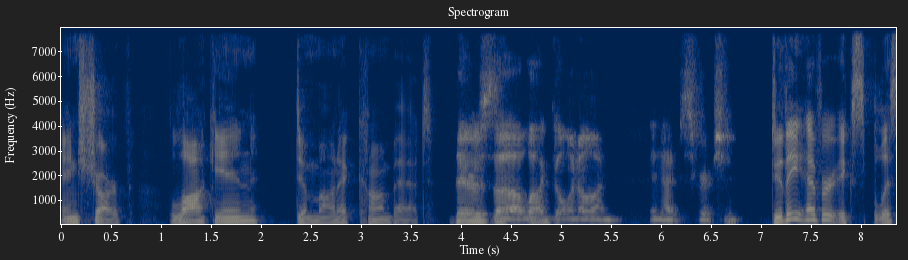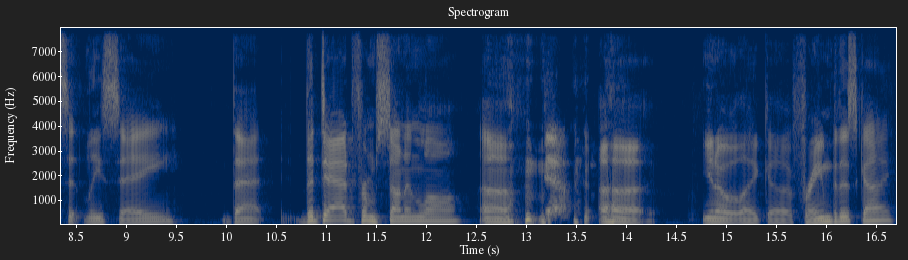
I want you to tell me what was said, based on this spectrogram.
and Sharpe lock in demonic combat. There's a lot going on in that description. Do they ever explicitly say that the dad from Son in Law, uh, Yeah. uh, you know, like uh, framed this guy?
